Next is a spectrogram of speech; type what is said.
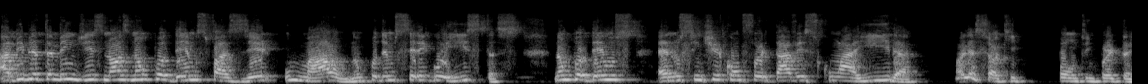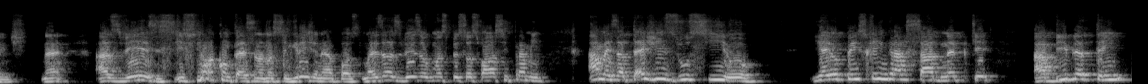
A Bíblia também diz: nós não podemos fazer o mal, não podemos ser egoístas, não podemos é, nos sentir confortáveis com a ira. Olha só que ponto importante, né? Às vezes, isso não acontece na nossa igreja, né, apóstolo? Mas às vezes algumas pessoas falam assim para mim: ah, mas até Jesus se irou. E aí eu penso que é engraçado, né? Porque a Bíblia tem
